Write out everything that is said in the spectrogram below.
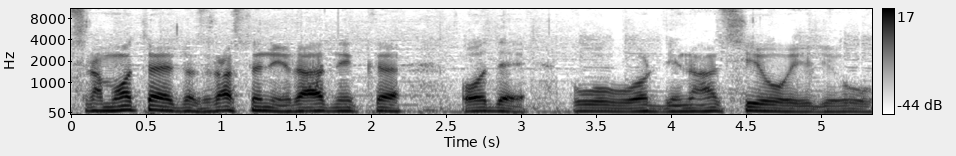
sramota je da zdravstveni radnik ode u ordinaciju ili u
